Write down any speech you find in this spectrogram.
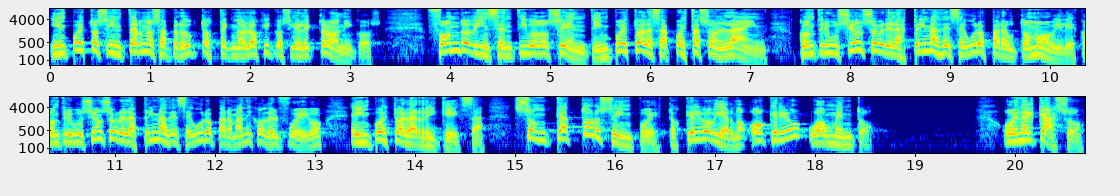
impuestos internos a productos tecnológicos y electrónicos, fondo de incentivo docente, impuesto a las apuestas online, contribución sobre las primas de seguros para automóviles, contribución sobre las primas de seguro para manejo del fuego e impuesto a la riqueza. Son 14 impuestos que el gobierno o creó o aumentó. O en el caso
